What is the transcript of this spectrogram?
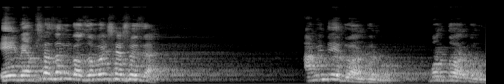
এই ব্যবসা যেন গজবে শেষ হয়ে যায়। আমি দিয়ে দোয়া করব, বদ দোয়া করব।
